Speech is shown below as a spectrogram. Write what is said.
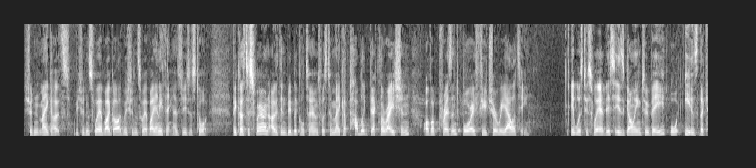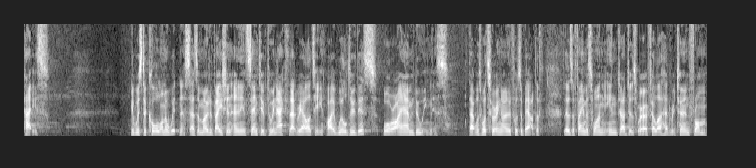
shouldn't make oaths. We shouldn't swear by God. We shouldn't swear by anything, as Jesus taught. Because to swear an oath in biblical terms was to make a public declaration of a present or a future reality. It was to swear this is going to be or is the case. It was to call on a witness as a motivation and an incentive to enact that reality. I will do this or I am doing this. That was what swearing oath was about. There was a famous one in Judges where a fellow had returned from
